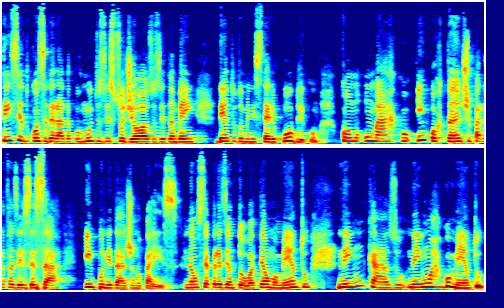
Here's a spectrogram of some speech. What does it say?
tem sido considerada por muitos estudiosos e também dentro do Ministério Público como um marco importante para fazer cessar impunidade no país. Não se apresentou até o momento nenhum caso, nenhum argumento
